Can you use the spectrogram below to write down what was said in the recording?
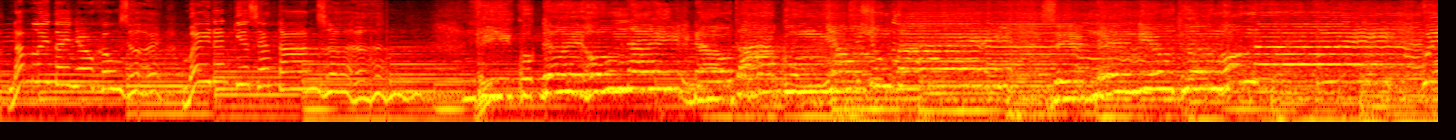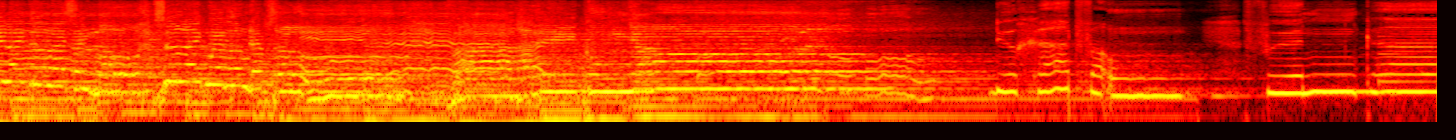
Nắm lấy tay nhau không rời, mấy đất kia sẽ tan dần. Vì cuộc đời khát vọng vươn cao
